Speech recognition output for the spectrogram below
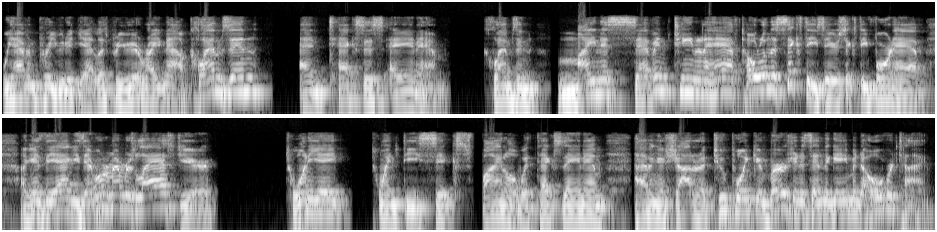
We haven't previewed it yet. Let's preview it right now. Clemson and Texas A&M. Clemson minus 17 and a half, total in the 60s here, 64 and a half against the Aggies. Everyone remembers last year 28 26 final with Texas A&M having a shot at a two-point conversion to send the game into overtime.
